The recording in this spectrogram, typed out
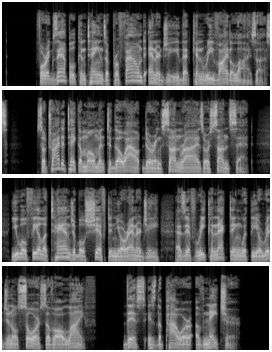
for example, contains a profound energy that can revitalize us. So try to take a moment to go out during sunrise or sunset. You will feel a tangible shift in your energy as if reconnecting with the original source of all life. This is the power of nature.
